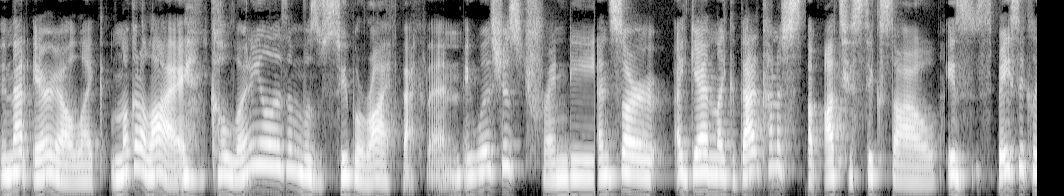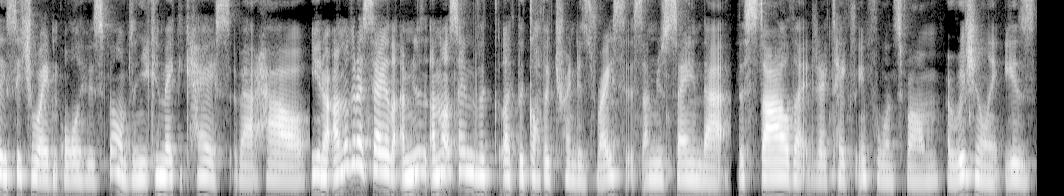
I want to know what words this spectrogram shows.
in that area, like, I'm not gonna lie, colonialism was super rife back then. It was just trendy. And so, again, like, that kind of artistic style is basically situated in all of his films. And you can make a case about how, you know, I'm not gonna say, I'm, just, I'm not saying that, the, like, the gothic trend is racist. I'm just saying that the style that it takes influence from originally is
